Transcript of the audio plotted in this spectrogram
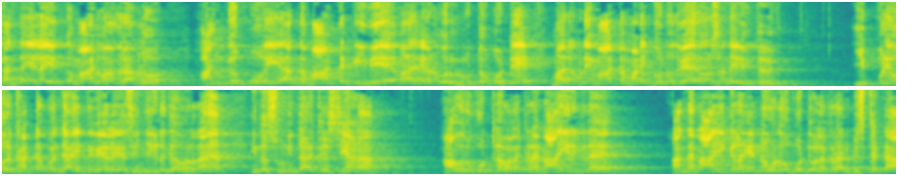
சந்தையில் எங்கே மாடு வாங்குறாங்களோ அங்கே போய் அந்த மாட்டுக்கு இதே மாதிரியான ஒரு ரூட்டை போட்டு மறுபடியும் மாட்டை மடக்கி கொண்டு வந்து வேற ஒரு சந்தையில் வித்துறது. இப்படி ஒரு கட்ட பஞ்சாயத்து வேலையை செஞ்சுக்கிட்டு இருக்கவர் தான் இந்த சுனிதா கிறிஸ்டியானா. அவர் வீட்டில் வளர்க்குற நாய் இருக்குதே. அந்த நாய்க்கெல்லாம் என்ன உணவு போட்டு வளர்க்குறாரு? பிஸ்கட்டா?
